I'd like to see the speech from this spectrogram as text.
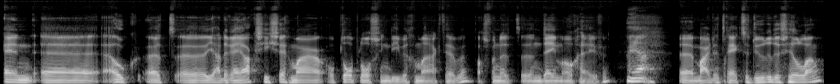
En eh, ook het, ja, de reacties zeg maar, op de oplossing die we gemaakt hebben. Als we het een demo geven. ja. Maar de trajecten duren dus heel lang.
